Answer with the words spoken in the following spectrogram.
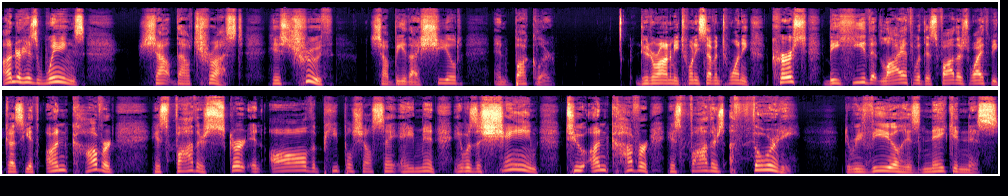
under his wings shalt thou trust. His truth shall be thy shield and buckler. Deuteronomy 27 20. Cursed be he that lieth with his father's wife, because he hath uncovered his father's skirt, and all the people shall say, Amen. It was a shame to uncover his father's authority, to reveal his nakedness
